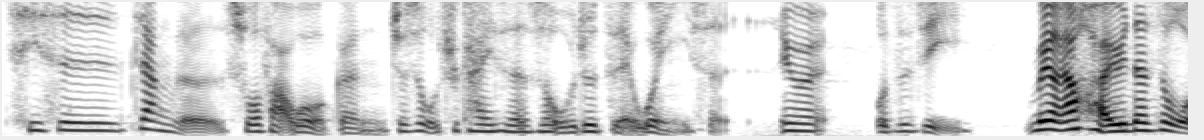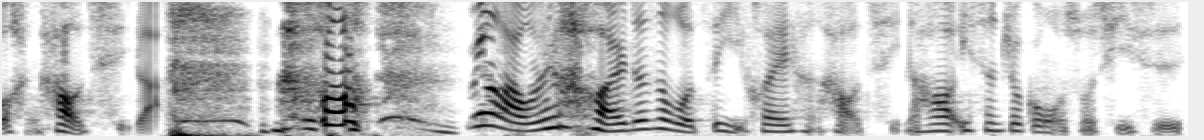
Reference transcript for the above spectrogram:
其实这样的说法，我有跟就是我去看医生的时候，我就直接问医生，因为我自己没有要怀孕，但是我很好奇啦。然后没有啦，我没有怀孕，但是我自己会很好奇。然后医生就跟我说，其实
